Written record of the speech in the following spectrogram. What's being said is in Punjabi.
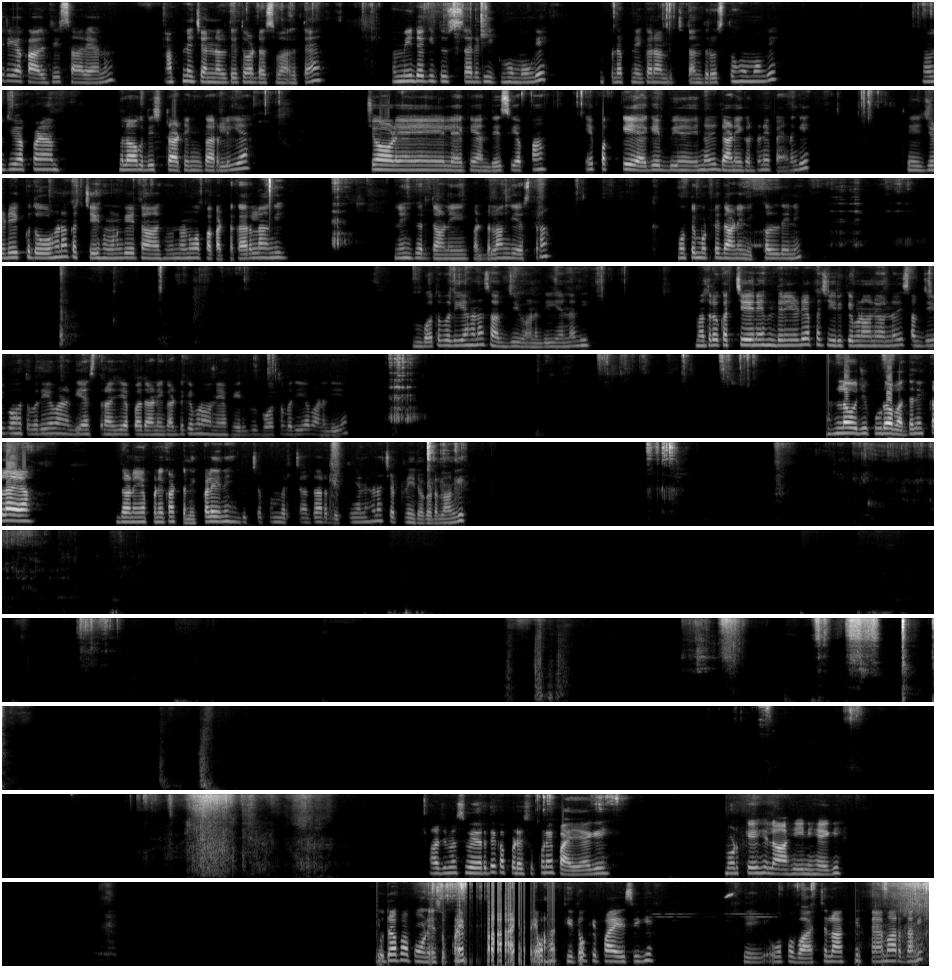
ਸ਼੍ਰੀ ਅਕਾਲ ਜੀ ਸਾਰਿਆਂ ਨੂੰ। ਆਪਣੇ ਚੈਨਲ ਤੇ ਤੁਹਾਡਾ ਸਵਾਗਤ ਹੈ। ਉਮੀਦ ਹੈ ਕਿ ਤੁਸੀਂ ਸਾਰੇ ਠੀਕ ਹੋਵੋਗੇ। ਆਪਣੇ ਆਪਣੇ ਘਰਾਂ ਵਿੱਚ ਤੰਦਰੁਸਤ ਹੋਵੋਗੇ। ਲਓ ਜੀ, ਆਪਣਾ ਵਲੌਗ ਦੀ ਸਟਾਰਟਿੰਗ ਕਰ ਲਈ ਹੈ। ਚੌਲੇ ਲੈ ਕੇ ਆਂਦੇ ਸੀ ਆਪਾਂ। ਇਹ ਪੱਕੇ ਹੈਗੇ ਇਹਨਾਂ ਦੇ ਦਾਣੇ ਕੱਢਣੇ ਪੈਣਗੇ। ਤੇ ਜਿਹੜੇ ਇੱਕ ਦੋ ਹਨਾ ਕੱਚੇ ਹੋਣਗੇ ਤਾਂ ਉਹਨਾਂ ਨੂੰ ਆਪਾਂ ਕੱਟ ਕਰ ਲਾਂਗੇ। ਨਹੀਂ ਫਿਰ ਦਾਣੇ ਕੱਢ ਲਾਂਗੇ ਇਸ ਤਰ੍ਹਾਂ। ਮੋٹے ਮੋٹے ਦਾਣੇ ਨਿਕਲਦੇ ਨੇ। ਬਹੁਤ ਵਧੀਆ ਹਨਾ ਸਬਜ਼ੀ ਬਣਦੀ ਹੈ ਇਹਨਾਂ ਦੀ। ਮਤਲਬ ਕੱਚੇ ਨੇ ਹੁੰਦੇ ਨੇ ਜਿਹੜੇ ਆਪਾਂ ਚੀਰ ਕੇ ਬਣਾਉਨੇ ਉਹਨਾਂ ਦੀ ਸਬਜ਼ੀ ਵੀ ਬਹੁਤ ਵਧੀਆ ਬਣਦੀ ਹੈ। ਇਸ ਤਰ੍ਹਾਂ ਜੇ ਆਪਾਂ ਦਾਣੇ ਕੱਢ ਕੇ ਬਣਾਉਨੇ ਆ ਫਿਰ ਵੀ ਬਹੁਤ ਵਧੀਆ ਬਣਦੀ ਹੈ। ਲਓ ਜੀ, ਕੂੜਾ ਵੱਧ ਨਿਕਲ ਆਇਆ। ਦਾਣੇ ਆਪਣੇ ਘੱਟ ਨਿਕਲੇ ਨੇ, ਵਿੱਚ ਆਪਾਂ ਮਿਰਚਾਂ ਧਰ ਦਿੱਤੀਆਂ ਨੇ ਹਨਾ, ਚਟਨੀ ਰਗੜ ਲਾਂਗੇ। ਅੱਜ ਮੈਂ ਸਵੇਰ ਦੇ ਕੱਪੜੇ ਸੁੱਕਣੇ ਪਾਏ ਹੈਗੇ। ਮੁੜ ਕੇ ਹਿਲਾ ਹੀ ਨਹੀਂ ਹੈਗੀ। ਉਹਦਾ ਆਪਾਂ ਪਾਉਣੇ ਸੁੱਕਣੇ ਪਾਏ ਉਹ ਹੱਥੀ ਧੋ ਕੇ ਪਾਏ ਸੀਗੇ। ਤੇ ਉਹ ਆਪਾਂ ਬਾਅਦ ਚ ਲਾ ਕੇ ਤੈ ਮਾਰ ਦਾਂਗੇ।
